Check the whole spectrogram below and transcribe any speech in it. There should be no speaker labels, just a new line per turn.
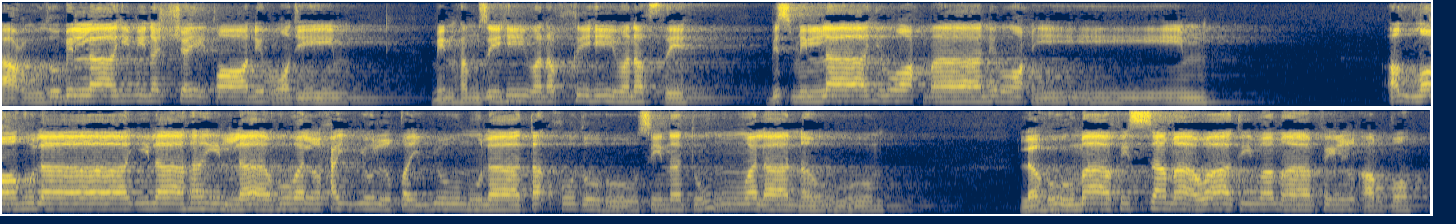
أعوذ بالله من الشيطان الرجيم. من همزه ونفخه ونفثه. بسم الله الرحمن الرحيم. الله لا إله إلا هو الحي القيوم. لا تأخذه سنة ولا نوم. له ما في السماوات وما في الأرض.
